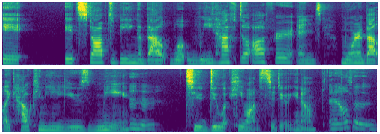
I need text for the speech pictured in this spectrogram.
it it stopped being about what we have to offer and more about like how can he use me mm-hmm. to do what he wants to do you know? And all the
